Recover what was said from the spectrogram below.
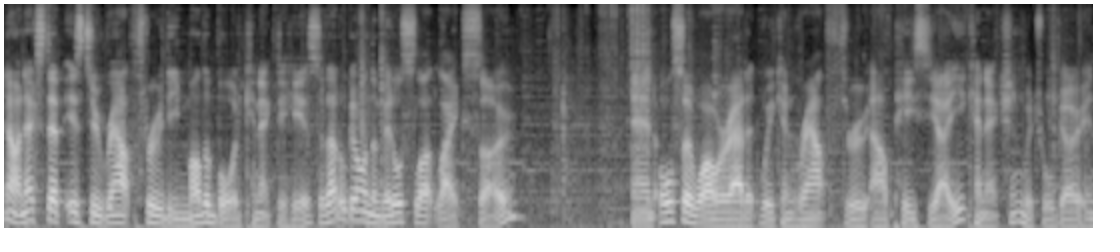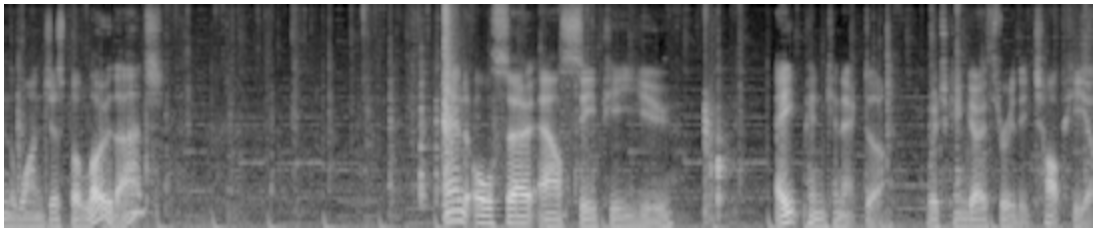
Now our next step is to route through the motherboard connector here. So that'll go in the middle slot like so. And also while we're at it, we can route through our PCIe connection, which will go in the one just below that. And also our CPU 8 pin connector, which can go through the top here.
